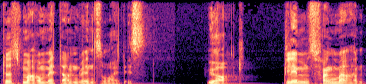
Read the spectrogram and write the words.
das machen wir dann, wenn es soweit ist. Ja, Clemens, fang mal an.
